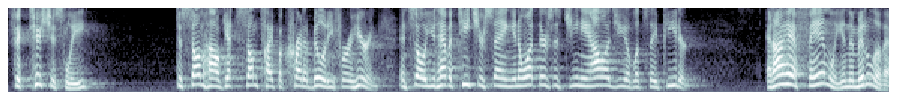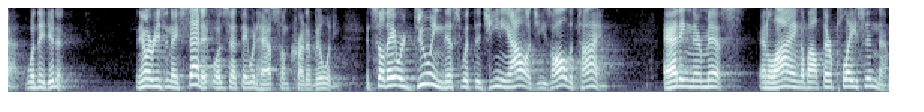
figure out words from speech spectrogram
fictitiously to somehow get some type of credibility for a hearing. And so you'd have a teacher saying, you know what, there's this genealogy of, let's say, Peter. And I have family in the middle of that when they didn't. And the only reason they said it was that they would have some credibility. And so they were doing this with the genealogies all the time, adding their myths and lying about their place in them.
